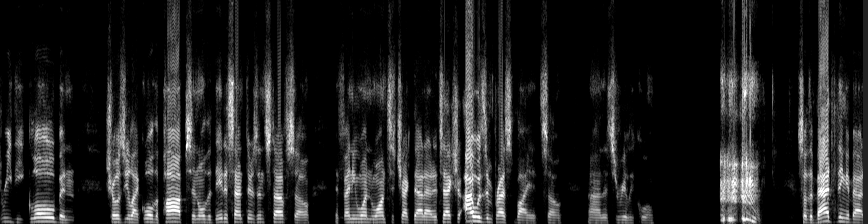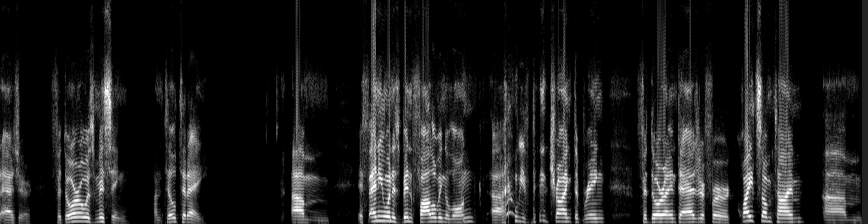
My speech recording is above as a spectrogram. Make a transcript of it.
3D globe and shows you like all the pops and all the data centers and stuff. So if anyone wants to check that out, it's actually I was impressed by it. So uh, that's really cool. So the bad thing about Azure, Fedora was missing until today. Um, if anyone has been following along, uh, we've been trying to bring Fedora into Azure for quite some time. Um,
